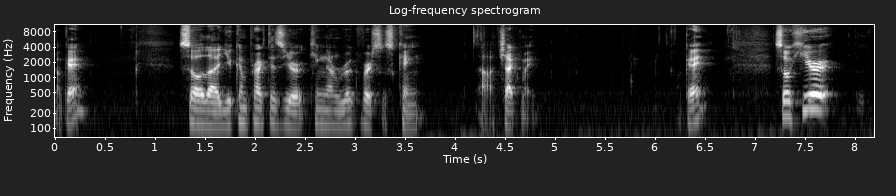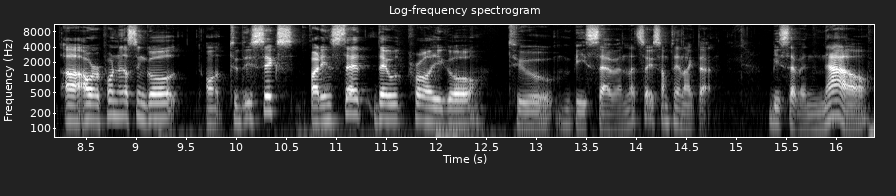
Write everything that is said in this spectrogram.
okay? So that you can practice your king and rook versus king uh, checkmate, okay? So here, uh, our opponent doesn't go on to d6, but instead they would probably go to b7. Let's say something like that. b7. Now,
